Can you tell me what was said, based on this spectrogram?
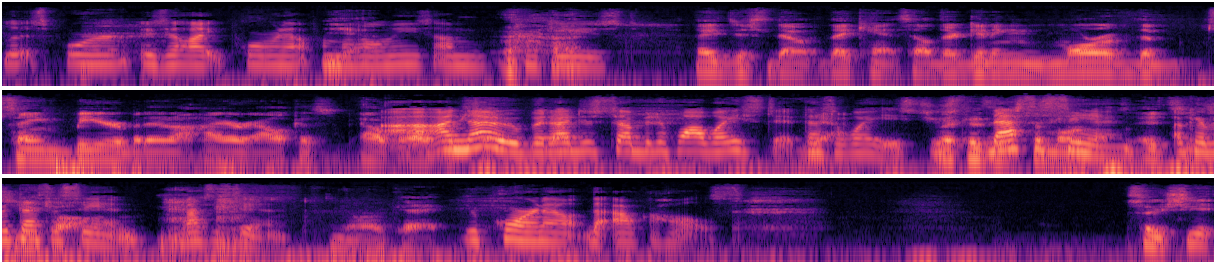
Let's pour. Is it like pouring out from Yeah. the homies? I'm confused. They just don't. They can't sell. They're getting more of the same beer, but at a higher alcohol. I, I know, but I just, I mean, why waste it? That's Yeah. a waste. You're, Because that's a sin. It's- okay, it's but that's a sin. That's a sin. okay. You're pouring out the alcohols. So she,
